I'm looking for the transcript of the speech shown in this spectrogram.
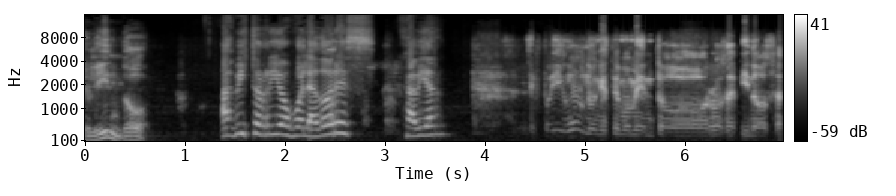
¡Qué lindo! ¿Has visto ríos voladores, Javier? Estoy en uno en este momento, Rosa Espinosa.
